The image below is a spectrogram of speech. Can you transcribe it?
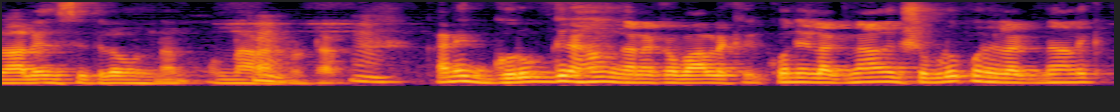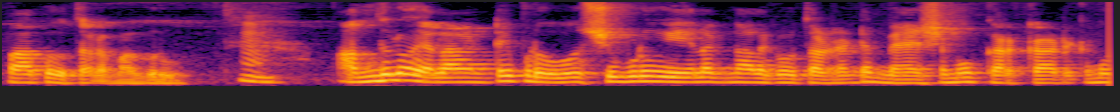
రాలేని స్థితిలో ఉన్న ఉన్నారనుకుంటారు. కానీ గురుగ్రహం గనక వాళ్ళకి కొన్ని లగ్నాలకి శుభుడు కొన్ని లగ్నాలకి పాప అవుతాడు మా గురువు. అందులో ఎలా అంటే ఇప్పుడు శుభుడు ఏ లగ్నాలకు అవుతాడంటే మేషము కర్కాటకము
